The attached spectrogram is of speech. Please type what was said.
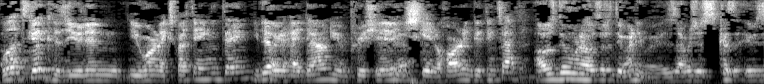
Well, that's um, good because you didn't, you weren't expecting anything. You Yeah. put your head down, you appreciated it, Yeah. you skated hard, and good things happen. I was doing what I was going to do anyways. I was just because it was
